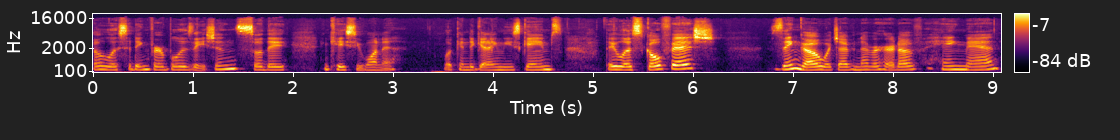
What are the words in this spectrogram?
eliciting verbalizations. So they, in case you want to look into getting these games, they list Go Fish, Zingo, which I've never heard of, Hangman,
